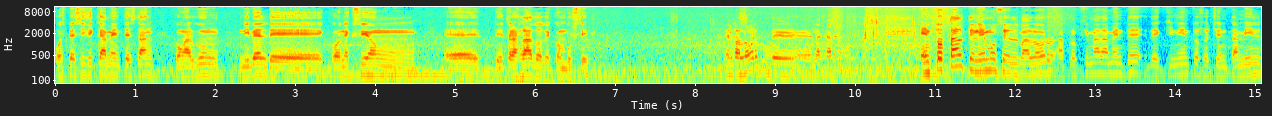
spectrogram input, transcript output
o específicamente están con algún nivel de conexión eh, de traslado de combustible. ¿El valor de la carga? En total tenemos el valor aproximadamente de 580 mil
